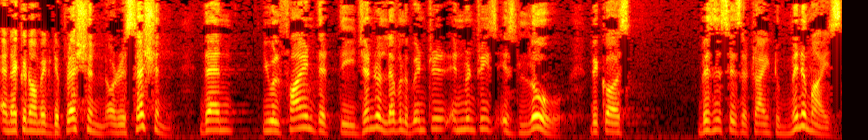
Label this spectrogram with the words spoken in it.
an economic depression or recession, then you will find that the general level of inventories is low because businesses are trying to minimize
